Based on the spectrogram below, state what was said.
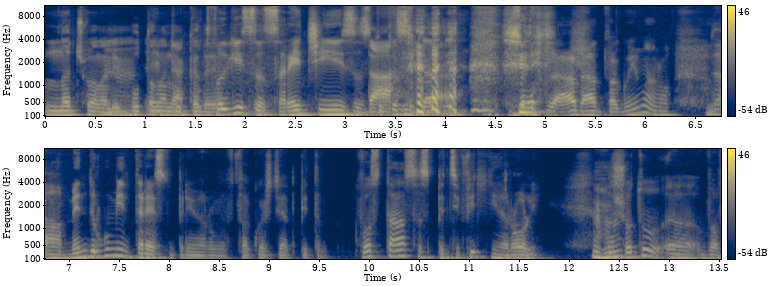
нъджва, нали, бута Е, на някъде. Подбутва ги с речи, с Да. тук сега. да, да, това го има, но Да. а, мен друго ми е интересно, примерно, в това, което ще я те питам. Какво става с специфични роли? Мгм. Защото а, в,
